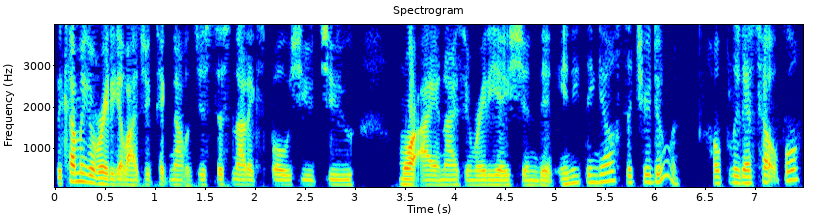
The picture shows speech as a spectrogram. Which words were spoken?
becoming a radiologic technologist does not expose you to more ionizing radiation than anything else that you're doing. Hopefully that's helpful.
